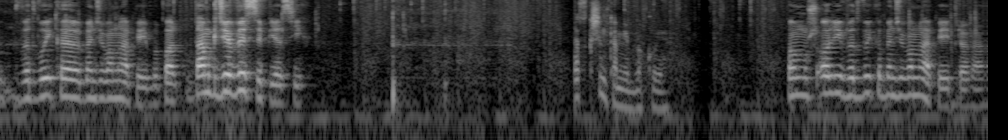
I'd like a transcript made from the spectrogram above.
we dwójkę będzie wam lepiej, bo pa... tam gdzie wysyp jest ich. Ta skrzynka mnie blokuje. Pomóż Oli, we dwójkę będzie wam lepiej trochę.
